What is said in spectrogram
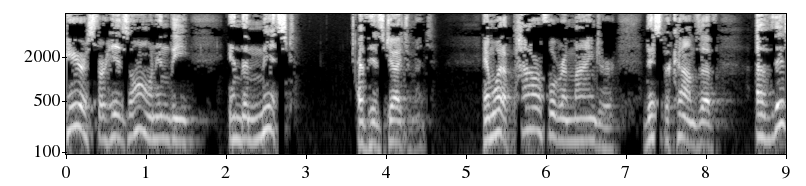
cares for His own in the in the midst of His judgment. And what a powerful reminder this becomes of, of this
